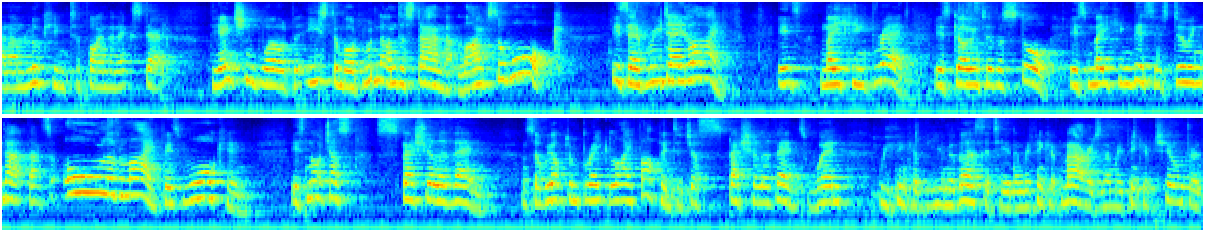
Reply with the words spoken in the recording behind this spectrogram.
and I'm looking to find the next step. The ancient world, the Eastern world, wouldn't understand that life's a walk. It's everyday life. It's making bread. It's going to the store. It's making this. It's doing that. That's all of life is walking. It's not just special event. And so we often break life up into just special events when we think of university and then we think of marriage and then we think of children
